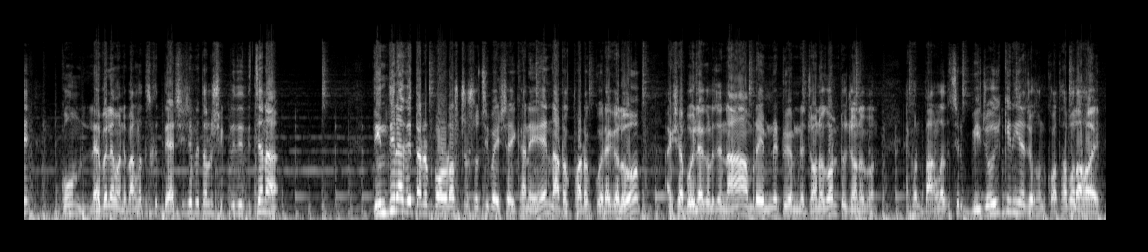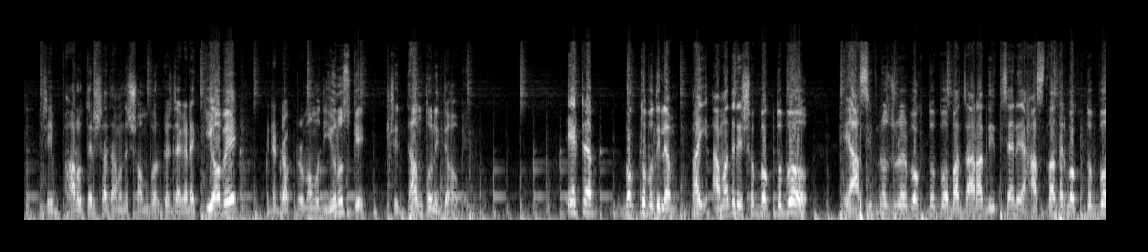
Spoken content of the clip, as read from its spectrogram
কোন লেভেলে? মানে বাংলাদেশকে দেশ হিসেবে তাহলে স্বীকৃতি দিচ্ছে না। তিন দিন আগে তার পররাষ্ট্র সচিব আইসা এখানে নাটক ফাটক করে গেল। আইসা বইলা গেল যে, না, আমরা এমনি টু এমনি, জনগণ টু জনগণ। এখন বাংলাদেশের বিজয়ীকে নিয়ে যখন কথা বলা হয়, সেই ভারতের সাথে আমাদের সম্পর্কের জায়গাটা কি হবে? এটা ডক্টর মোহাম্মদ ইউনুসকে সিদ্ধান্ত নিতে হবে। একটা বক্তব্য দিলাম। ভাই, আমাদের এসব বক্তব্য এই আসিফ নজরুলের বক্তব্য বা যারা দিচ্ছেন এই হাসনাতের বক্তব্য,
